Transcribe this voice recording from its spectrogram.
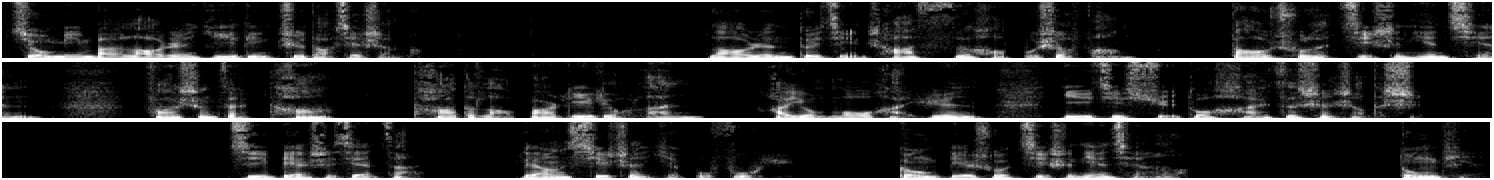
就明白老人一定知道些什么。老人对警察丝毫不设防，道出了几十年前发生在他、他的老伴李柳兰，还有牟海渊以及许多孩子身上的事。即便是现在，梁溪镇也不富裕，更别说几十年前了。冬天，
